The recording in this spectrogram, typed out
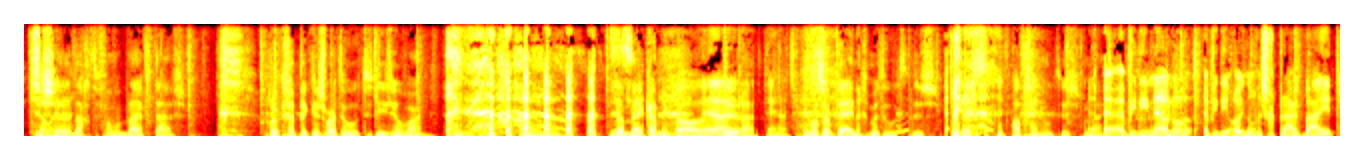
Dus ze ja. dachten van we blijven thuis. Gelukkig heb ik een zwarte hoed. Die is heel warm. en, eh, daarmee kan ik wel eh, Ja, de deur uit. Ja. Ik was ook de enige met hoed. Dus de rest had geen hoed. Dus. Eh, heb, je die nou nog, heb je die ooit nog eens gebruikt bij, het,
